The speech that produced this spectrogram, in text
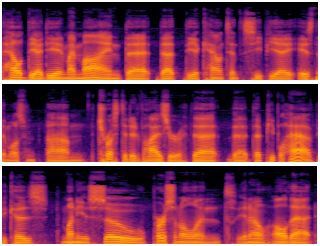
held the idea in my mind that that the accountant, the CPA, is the most um, trusted advisor that, that that people have because money is so personal and you know all that.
